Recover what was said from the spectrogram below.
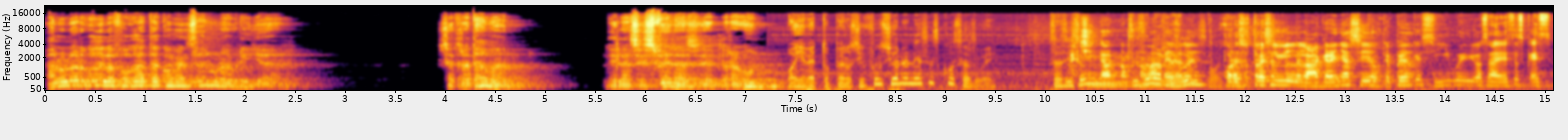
A lo largo de la fogata comenzaron a brillar. Se trataban de las esferas del dragón. Oye, Beto, pero sí funcionan esas cosas, güey. O sea, sí Ah, son, chingado, no, sí no mames, güey. Por eso traes el- la greña así, ¿o qué pedo? Creo que sí, güey. O sea, esas es,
